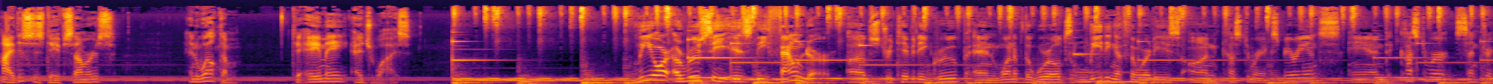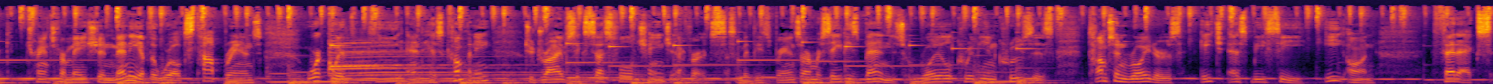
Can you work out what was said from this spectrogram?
Hi, this is Dave Summers, and welcome to AMA Edgewise. Lior Arussy is the founder of Strativity Group and one of the world's leading authorities on customer experience and customer centric transformation. Many of the world's top brands work with he and his company to drive successful change efforts. Some of these brands are Mercedes Benz, Royal Caribbean Cruises, Thomson Reuters, HSBC, Eon. FedEx,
